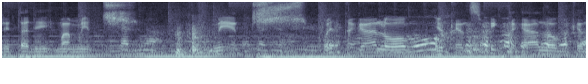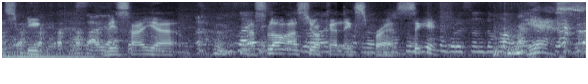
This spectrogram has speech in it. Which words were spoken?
Dito ni Ma'am Mitch. Mitch, with Tagalog, you can speak Tagalog, you can speak Visaya, as long as you can express. Sige. Yes.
